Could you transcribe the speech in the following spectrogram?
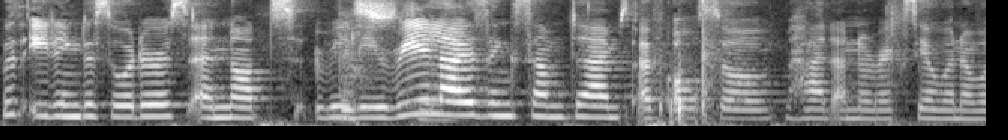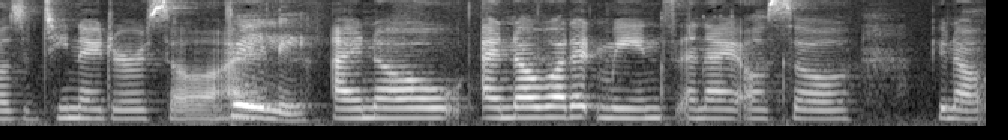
with eating disorders and not really This is true. realizing sometimes I've also had anorexia when I was a teenager so I- I, know I know what it means and I also you know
